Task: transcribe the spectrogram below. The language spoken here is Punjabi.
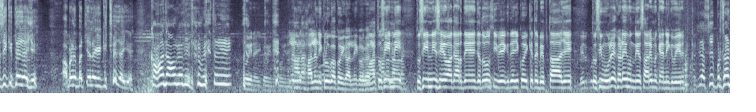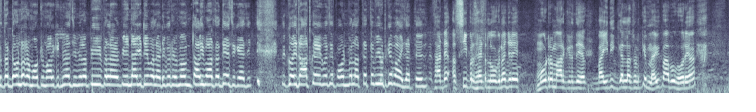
ਅਸੀਂ ਕਿੱਥੇ ਜਾਈਏ? ਆਪਣੇ ਬੱਚੇ ਲੈ ਕੇ ਕਿੱਥੇ ਜਾਈਏ? ਕਹਾਂ ਜਾਓਗੇ ਜੀ ਮਿਸਤਰੀ? ਕੋਈ ਨਹੀਂ ਕੋਈ ਨਹੀਂ ਕੋਈ ਨਹੀਂ। ਹੱਲ ਨਿਕਲੂਗਾ ਕੋਈ ਗੱਲ ਨਹੀਂ ਕੋਈ ਗੱਲ ਨਹੀਂ। ਤੁਸੀਂ ਇੰਨੀ ਤੁਸੀਂ ਇੰਨੀ ਸੇਵਾ ਕਰਦੇ ਆ ਜਦੋਂ ਅਸੀਂ ਵੇਖਦੇ ਆ ਜੀ ਕੋਈ ਕਿਤੇ ਵਿਪਤਾ ਆ ਜੇ ਤੁਸੀਂ ਮੂਹਰੇ ਖੜੇ ਹੁੰਦੇ ਆ ਸਾਰੇ ਮਕੈਨਿਕ ਵੀਰ। 80% ਤਾਂ ਡੋਨਰ ਰਿਮੋਟ ਮਾਰਕੀਟ ਵਿੱਚ ਜਿਵੇਂ ਨਾ P plus P negative alert ਕੋ ਰਿਮੋਟ 40 ਬਾਰ ਤਾਂ ਦੇ ਚੁਕੇ ਜੀ। ਤੇ ਕੋਈ ਰਾਤ ਕੋ 1 ਵਜੇ ਫੋਨ ਮਿਲ ਆਤੇ ਤभी ਉੱਠ ਕੇ ਭਾਗ ਜਾਂਦੇ ਸਾਡੇ 80% ਲੋਕ ਨਾ ਜਿਹੜੇ ਮੋਟਰ ਮਾਰਕੀਟ ਦੇ ਬਾਈ ਦੀ ਗੱਲਾਂ ਸੁਣ ਕੇ ਮੈਂ ਵੀ ਭਾਵੁਕ ਹੋ ਰਿਹਾ।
